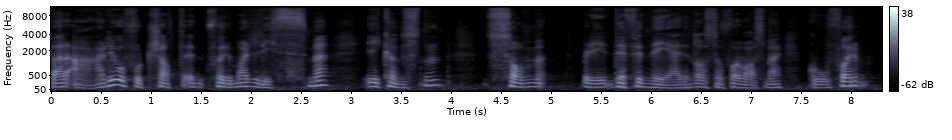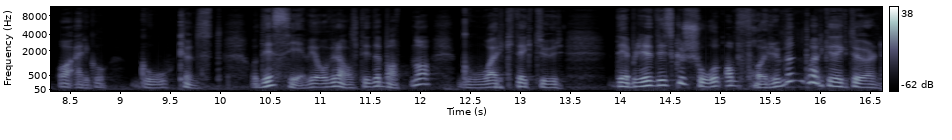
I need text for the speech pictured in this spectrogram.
Der er det jo fortsatt en formalisme i kunsten som blir definerende også for hva som er god form, og ergo god kunst. Og det ser vi overalt i debatten nå. God arkitektur. Det blir en diskusjon om formen på arkitekturen.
